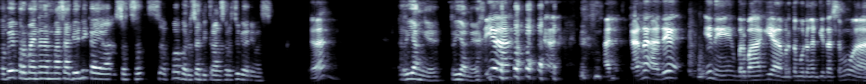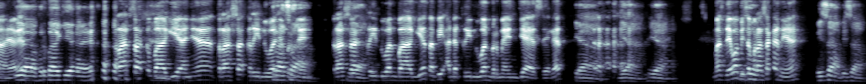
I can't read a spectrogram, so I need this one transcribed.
Tapi permainan Mas Ade ini kayak apa barusan ditransfer juga nih Mas. Ya? Riang ya, riang ya. Iya. karena Ade ini berbahagia bertemu dengan kita semua ya kan? Iya, berbahagia ya. Terasa kebahagiaannya, terasa kerinduannya terasa. bermain. Terasa yeah. kerinduan bahagia tapi ada kerinduan bermain jazz ya kan? Iya, iya, iya. Mas Dewa bisa Itu, merasakan ya? Bisa, bisa.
